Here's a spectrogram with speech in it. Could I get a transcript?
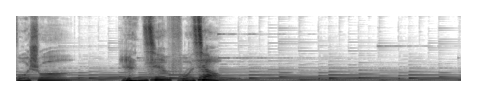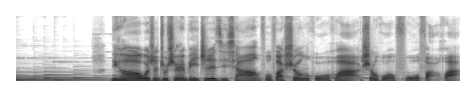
佛说人间佛教。你好，我是主持人碧之吉祥，佛法生活化，生活佛法化。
